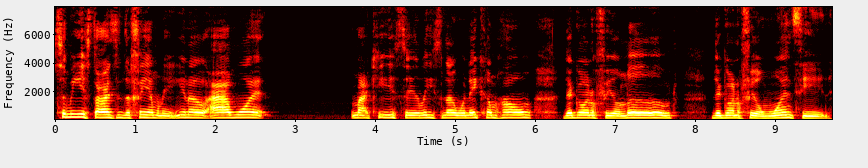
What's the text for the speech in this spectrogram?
to me, it starts in the family. You know, I want my kids to at least know when they come home, they're going to feel loved they're going to feel wanted.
